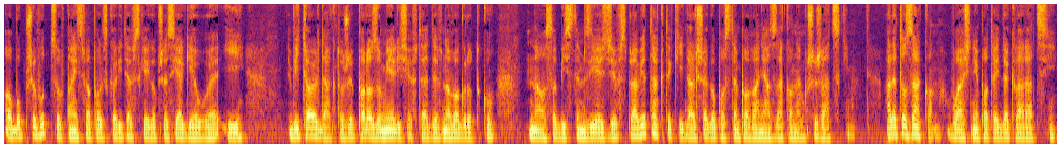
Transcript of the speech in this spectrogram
obu przywódców państwa polsko-litewskiego, przez Jagiełłę i Witolda, którzy porozumieli się wtedy w Nowogródku na osobistym zjeździe w sprawie taktyki dalszego postępowania z zakonem krzyżackim. Ale to zakon właśnie po tej deklaracji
